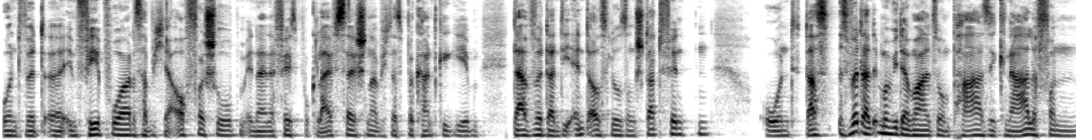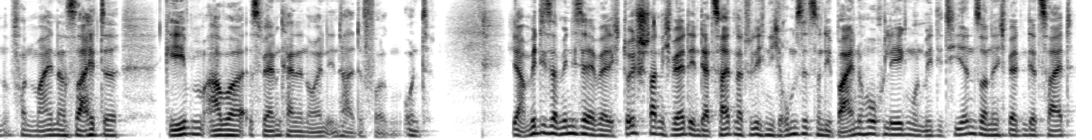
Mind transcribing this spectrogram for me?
und wird äh, im Februar, das habe ich ja auch verschoben, in einer Facebook Live-Session habe ich das bekannt gegeben. Da wird dann die Endauslosung stattfinden. Und das, es wird halt immer wieder mal so ein paar Signale von, von meiner Seite geben, aber es werden keine neuen Inhalte folgen. Und ja, mit dieser Miniserie werde ich durchstarten. Ich werde in der Zeit natürlich nicht rumsitzen und die Beine hochlegen und meditieren, sondern ich werde in der Zeit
